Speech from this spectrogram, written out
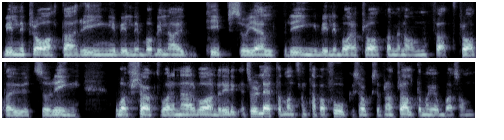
Vill ni prata, ring. Vill ni, vill ni ha tips och hjälp, ring. Vill ni bara prata med någon för att prata ut, så ring och bara försökt vara närvarande. Jag tror det är lätt att man kan tappa fokus också, framförallt om man jobbar som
